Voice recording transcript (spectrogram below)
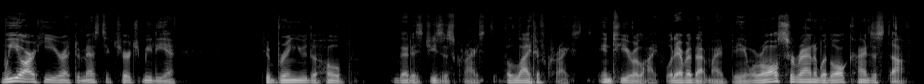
we are here at Domestic Church Media to bring you the hope that is Jesus Christ, the light of Christ, into your life, whatever that might be. And we're all surrounded with all kinds of stuff.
